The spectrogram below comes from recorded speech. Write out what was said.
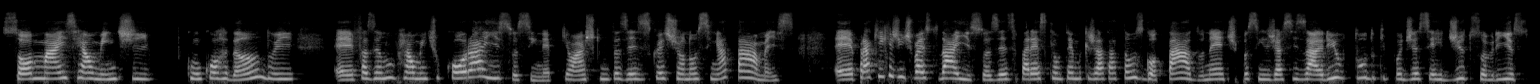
só mais realmente concordando e é, fazendo realmente o coro a isso, assim, né? Porque eu acho que muitas vezes questionam assim, ah, tá, mas é, para que, que a gente vai estudar isso? Às vezes parece que é um tema que já está tão esgotado, né? Tipo assim, já se exariu tudo que podia ser dito sobre isso,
